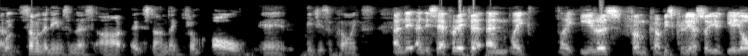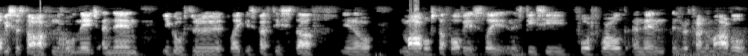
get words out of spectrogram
I mean, some of the names in this are outstanding from all uh, ages of comics. And they and they separate it in like like eras from Kirby's career. So you you obviously start off from the golden age, and then you go through like his fifties stuff, you know, Marvel stuff, obviously, and his DC Fourth World, and then his return to Marvel.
